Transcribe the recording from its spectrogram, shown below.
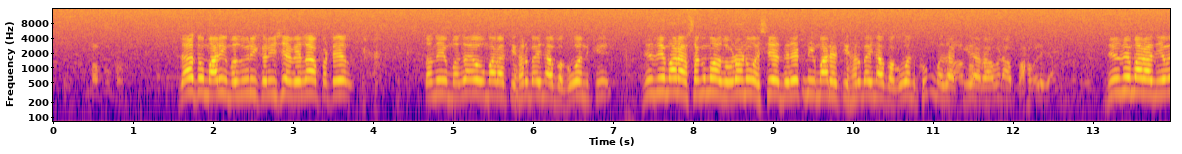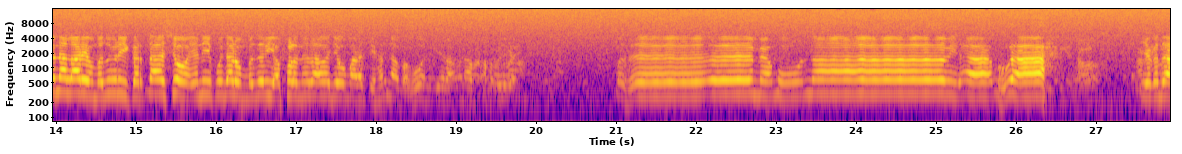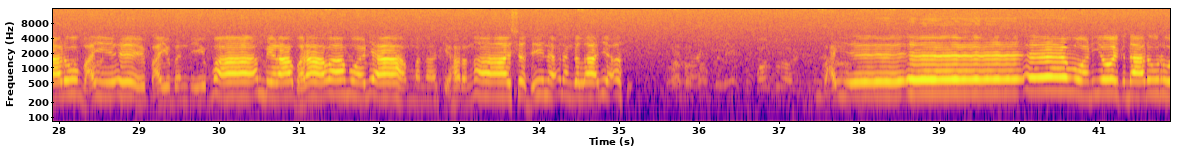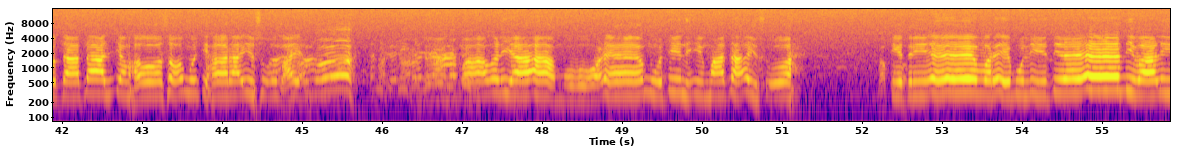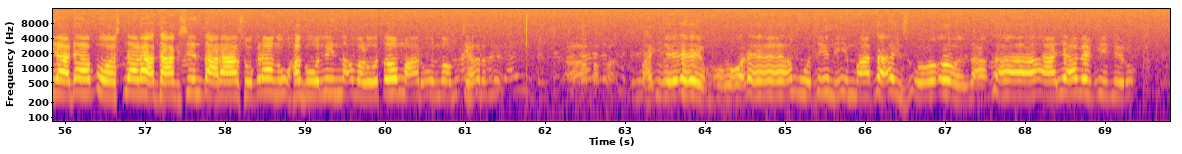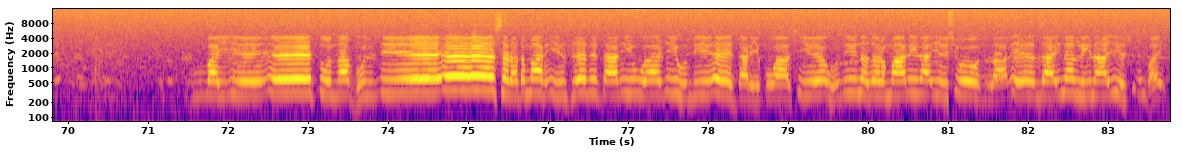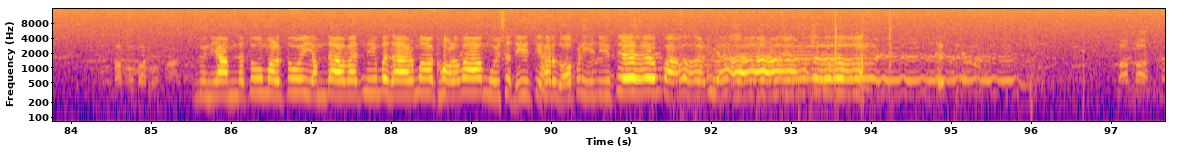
જા તો મારી મજૂરી કરી છે વેલા પટેલ. તને મજા આવ્યો મારા ચેહરબાઈના ભગવાન કે. જે જે મારા સંગમાં જોડાણું હશે દરેકની મારે ચેહરબાઈના ભગવાન ખૂબ મજા કર્યા રાવણા પાવળિયા. જે જે મારા દેવના લારે મજૂરી કરતા હશો એની પૂજારો મજૂરી અફળ ન આવે જેવો મારા ચેહરના ભગવાન કે રાવણા પાવળિયા. પછી મેમુના વીરા ભુવા એક દાડો ભાઈ ભાઈ બંદી માં મેળા ભરાવા મોડ્યા મન ચહેરના સધીને રંગ લાગ્યા. ભાઈ વણિયો એક દાડો રોતા તા જેમ હવો સો મુચી હરાઈશું ભાઈ પાવળિયા મોડે મોતીની માતા તેત્રી વરે બોલી તે દિવાળી આડા પોસદાડા થાકશે ને તારા છોકરાનું હગોલી ન વળો તો મારું નામ ચહેર ભાઈ મોડે મોતીની માતા ઈસો આયા વેણી મેરું બાઈ તું ના ભૂલતી શરત મારી છે તારી વાડી હુદી તારી કુવાસી હુદી નજર મારી ના ઈશું લારે જાય ને લી ના ઈશું ભાઈ. દુનિયામાં નતું મળતું અમદાવાદની બજારમાં ખોળવા મુસદી ચહેર ઝોપડી જીતે, પાવડિયા.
